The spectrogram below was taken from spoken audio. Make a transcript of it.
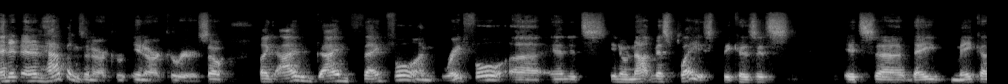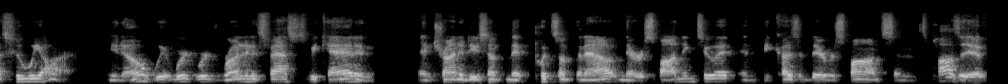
and it and it happens in our in our careers. So like I'm I'm thankful, I'm grateful, uh, and it's you know not misplaced because it's it's uh, they make us who we are. You know, we're, we're we're running as fast as we can and and trying to do something that puts something out, and they're responding to it, and because of their response and it's positive,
